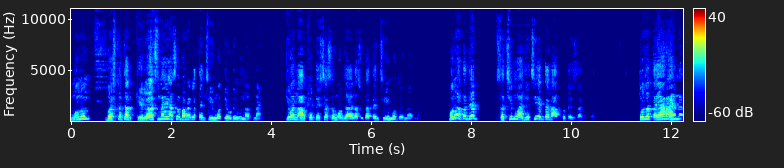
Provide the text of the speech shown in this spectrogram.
म्हणून भ्रष्टाचार केलाच नाही असं म्हणायला त्यांची हिंमत एवढी होणार नाही. किंवा नार्कोटेस्टच्या समोर जायला सुद्धा त्यांची हिंमत होणार नाही. म्हणून आता त्या सचिन वाजेची एकदा नार्कोटेस्ट झाली. तो जर तयार आहे ना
